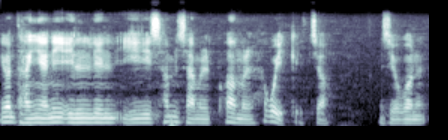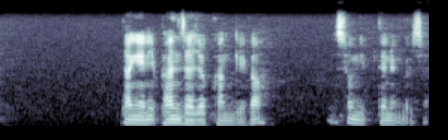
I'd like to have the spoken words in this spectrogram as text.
이건 당연히 1, 1, 2, 3, 3을 포함을 하고 있겠죠. 그래서 이거는 당연히 반사적 관계가 성립되는 거죠.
